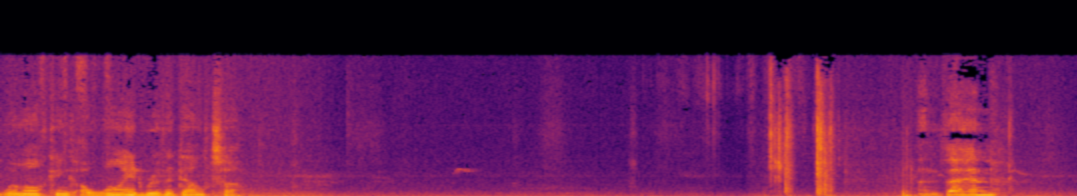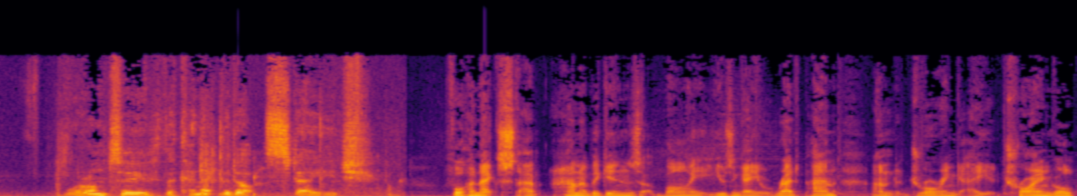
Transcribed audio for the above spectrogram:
we're marking a wide river delta. And then we're on to the connect the dots stage. For her next step, Hannah begins by using a red pen and drawing a triangle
